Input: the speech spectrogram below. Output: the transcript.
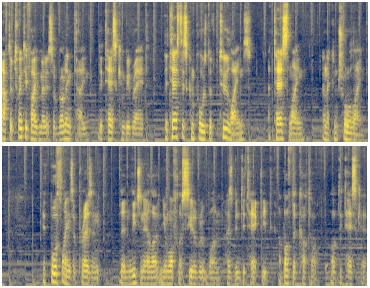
After 25 minutes of running time, the test can be read. The test is composed of two lines, a test line and a control line. If both lines are present, then Legionella pneumophila serogroup 1 has been detected above the cutoff of the test kit.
